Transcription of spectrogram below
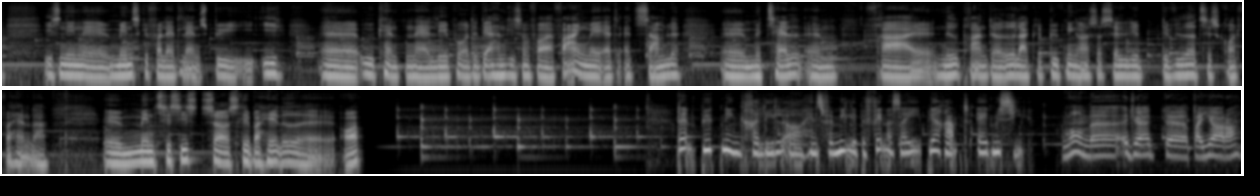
i sådan en øh, menneskeforladt landsby i, i øh, udkanten af Aleppo, og det er der, han ligesom får erfaring med at, at samle øh, metal. Øh, fra øh, nedbrændte og ødelagte bygninger og så sælge det videre til skrotforhandlere. Øh, men til sidst så slipper heldet øh, op. Den bygning, Khalil og hans familie befinder sig i, bliver ramt af et missil. المهم اجت طياره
